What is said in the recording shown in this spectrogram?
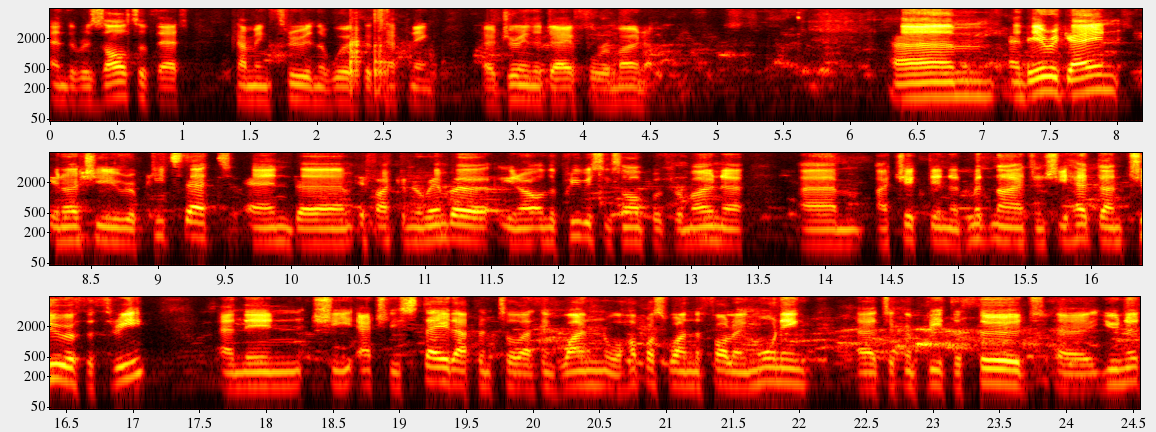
and the result of that coming through in the work that's happening uh, during the day for Ramona. Um, and there again, you know, she repeats that. And um, if I can remember, you know, on the previous example with Ramona, um, I checked in at midnight and she had done two of the three. And then she actually stayed up until I think one or half past one the following morning uh, to complete the third uh, unit.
